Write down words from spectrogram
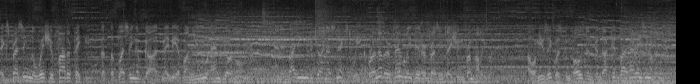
expressing the wish of Father Peyton that the blessing of God may be upon you and your home, and inviting you to join us next week for another Family Theater presentation from Hollywood. Our music was composed and conducted by Harry Zimmerman.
